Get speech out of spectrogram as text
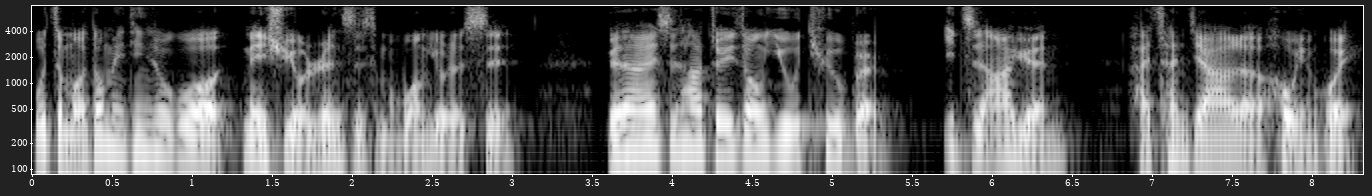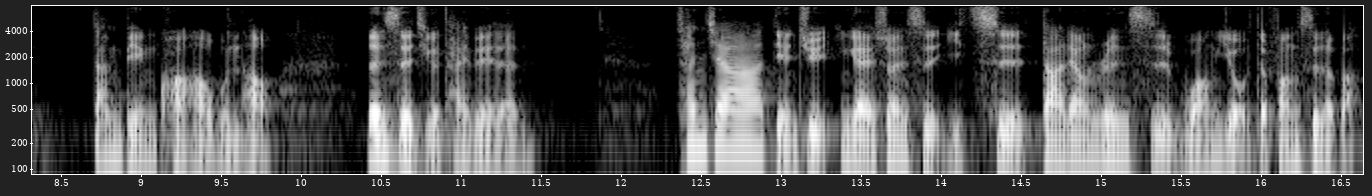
我怎么都没听说过妹婿有认识什么网友的事。原来是他追踪 YouTuber 一只阿元，还参加了后援会，单边括号问号。认识了几个台北人，参加点剧应该也算是一次大量认识网友的方式了吧。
